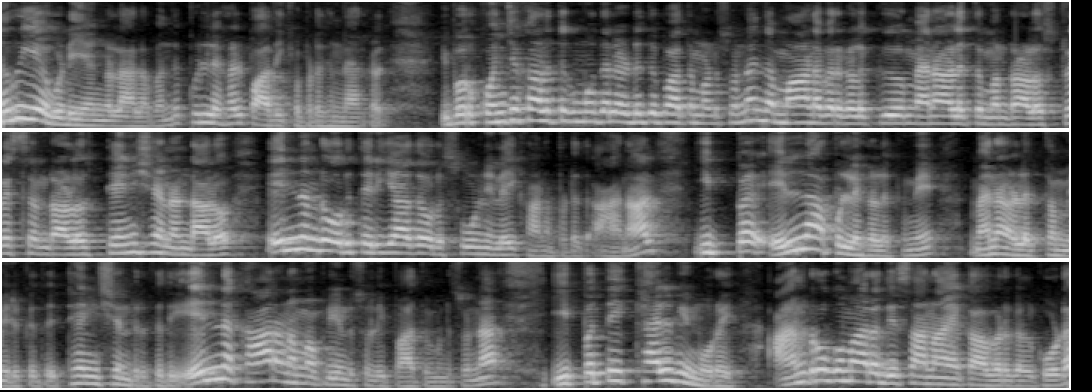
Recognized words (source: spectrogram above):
நிறைய விடயங்களால் வந்து பிள்ளைகள் பாதிக்கப்படுகின்றார்கள். இப்போ ஒரு கொஞ்ச காலத்துக்கு முதல் எடுத்து பார்த்தோம்னு சொன்னால் இந்த மாணவர்களுக்கு மன அழுத்தம் என்றாலோ ஸ்ட்ரெஸ் என்றாலோ டென்ஷன் என்றாலோ என்னென்ற ஒரு தெரியாத ஒரு சூழ்நிலை காணப்படுது ஆனால் இப்போ எல்லா பிள்ளைகளுக்குமே மன அழுத்தம் இருக்குது டென்ஷன் இருக்குது. என்ன காரணம் அப்படின்னு சொல்லி பார்த்தோம்னு சொன்னால் இப்போத்தைய கல்வி முறை அன்றுகுமார திசாநாயக்கா அவர்கள் கூட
